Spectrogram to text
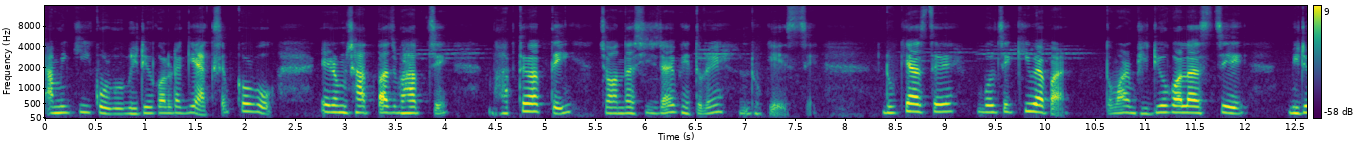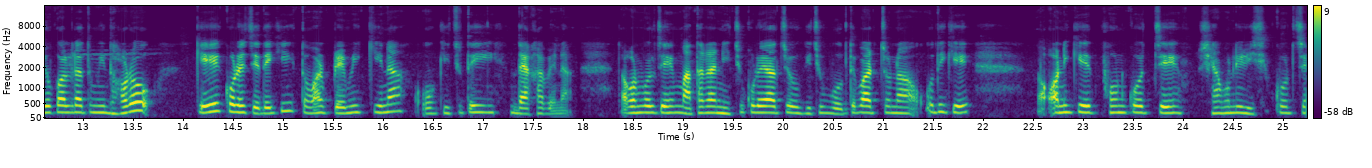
আমি কি করব? ভিডিও কলটা কি অ্যাকসেপ্ট করব? এরম সাত পাঁচ ভাবছে। ভাবতে ভাবতেই চন্দাশিস রায় ভেতরে ঢুকে এসছে। ঢুকে আসতে বলছে, কি ব্যাপার? তোমার ভিডিও কল আসছে। ভিডিও কলটা তুমি ধরো, কে করেছে দেখি, তোমার প্রেমিক কি না, ও কিছুতেই দেখাবে না। তখন বলছে, মাথাটা নিচু করে আছো, কিছু বলতে পারছ না। ওদিকে অনেকে ফোন করছে, শ্যামলি রিসিভ করছে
